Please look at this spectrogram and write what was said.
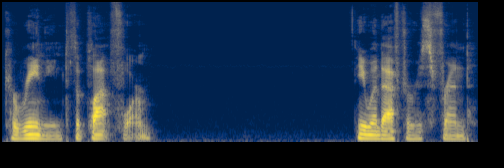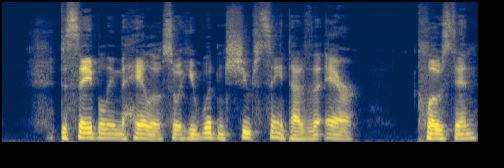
careening to the platform. He went after his friend, disabling the halo so he wouldn't shoot Saint out of the air, closed in,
